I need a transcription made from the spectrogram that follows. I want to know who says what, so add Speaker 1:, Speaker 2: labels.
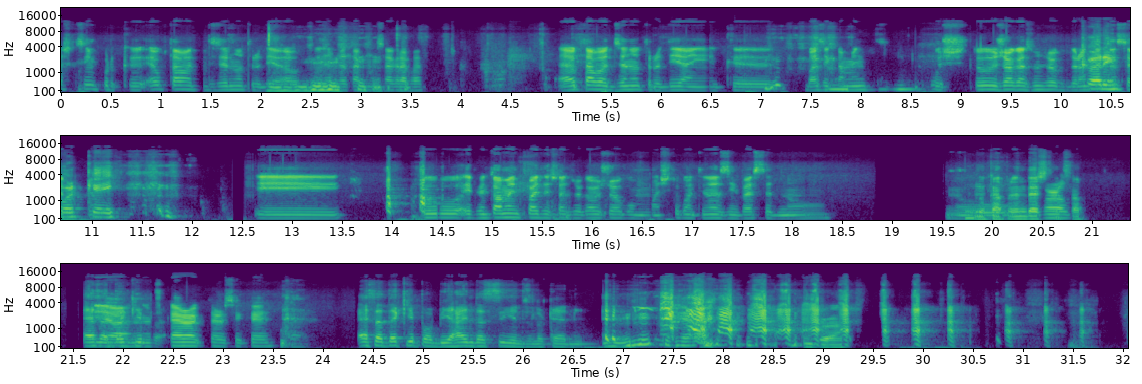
Speaker 1: acho que sim, porque é o que estava a dizer no outro dia. O William já está a começar a gravar. É o que estava a dizer no outro dia em que basicamente os, tu jogas um jogo durante
Speaker 2: Cutting 4K.
Speaker 1: e tu eventualmente vais deixar de jogar o jogo, mas tu continuas invested no. no
Speaker 3: Nunca aprendeste
Speaker 1: world,
Speaker 3: só.
Speaker 4: Essa
Speaker 1: yeah,
Speaker 4: daqui,
Speaker 1: nos characters e que
Speaker 4: essa daqui para behind the scenes, Lucani.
